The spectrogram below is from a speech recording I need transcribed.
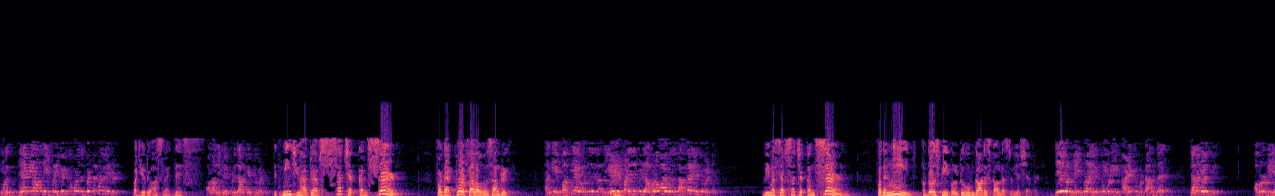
உங்களுக்கு தேவையானதை இப்படி கேட்கும் பொழுது பெற்றுக்கொள்வீர்கள் But you have to ask like this. ஆனால் நீங்கள் இப்படித்தான் கேட்க வேண்டும் It means you have to have such a concern for that poor fellow who's hungry. அங்கே பசியாய் வந்திருக்கிற அந்த ஏழு மனிதன் மீது அவ்வளவாய் உங்களுக்கு அக்கறை இருக்க வேண்டும் We must have such a concern for the need of those people to whom God has called us to be a shepherd. தேவன் மெய்ப்பனா இருக்கும்படி அழைக்கப்பட்ட அந்த ஜனங்களுக்கு அவருடைய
